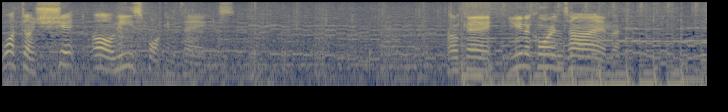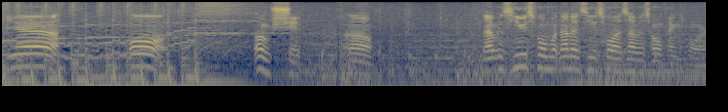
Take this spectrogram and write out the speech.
What the shit? Oh, these fucking things. Okay, unicorn time. Yeah. Oh. Oh shit. Oh. That was useful, but not as useful as I was hoping for.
